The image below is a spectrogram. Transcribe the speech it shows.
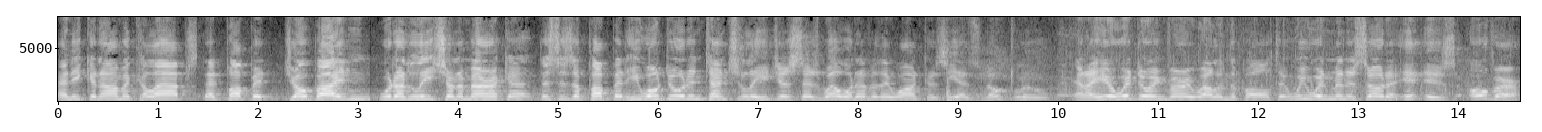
and economic collapse. That puppet Joe Biden would unleash on America. This is a puppet. He won't do it intentionally. He just says, well, whatever they want because he has no clue. And I hear we're doing very well in the poll, too. We win Minnesota. It is over.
